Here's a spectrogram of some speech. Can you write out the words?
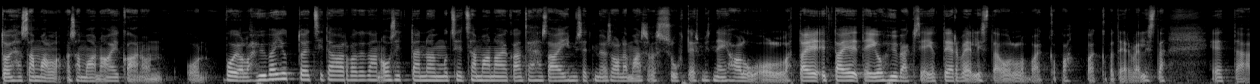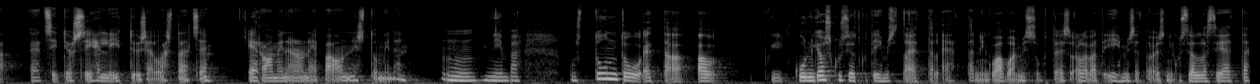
toihan samalla, samaan aikaan on, on, voi olla hyvä juttu, että sitä arvotetaan osittain noin, mutta sitten samaan aikaan sehän saa ihmiset myös olemaan sellaisessa suhteessa, missä ne ei halua olla. Tai, tai että ei ole hyväksi, ei ole terveellistä olla vaikkapa, vaikkapa terveellistä. Että, että sitten jos siihen liittyy sellaista, että se eroaminen on epäonnistuminen. Mm, niinpä. Musta tuntuu, että kun joskus jotkut ihmiset ajattelee, että niin kuin avoimissa suhteissa olevat ihmiset olisivat niin kuin sellaisia, että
